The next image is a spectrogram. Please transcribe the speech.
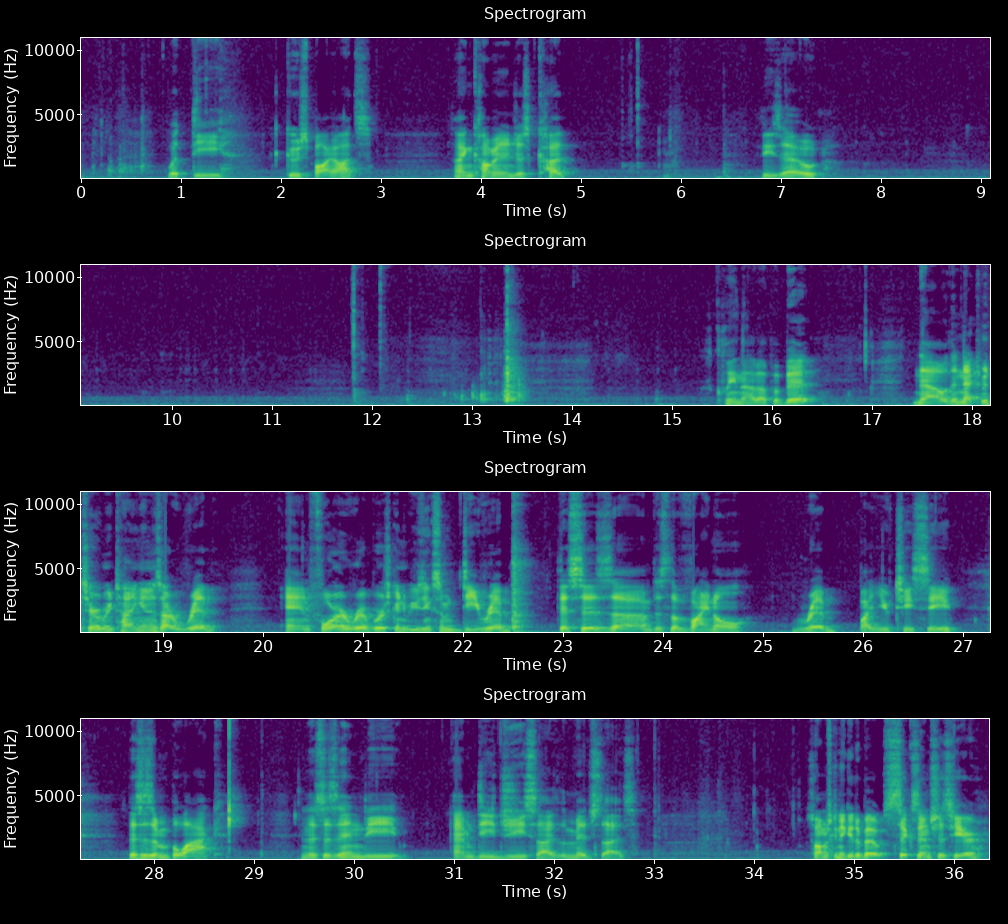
with the goose biots. I can come in and just cut these out. clean that up a bit. Now the next material we're tying in is our rib. And for our rib, we're just gonna be using some D-rib. This is, uh, this is the vinyl rib by UTC. This is in black, and this is in the MDG size, the mid size. So I'm just gonna get about six inches here.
